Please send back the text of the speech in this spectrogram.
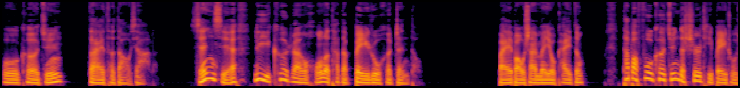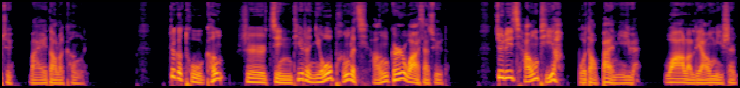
傅克军再次倒下了，鲜血立刻染红了他的被褥和枕头。白宝山没有开灯，他把傅克军的尸体背出去，埋到了坑里。这个土坑是紧贴着牛棚的墙根挖下去的，距离墙皮啊不到半米远，挖了两米深。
